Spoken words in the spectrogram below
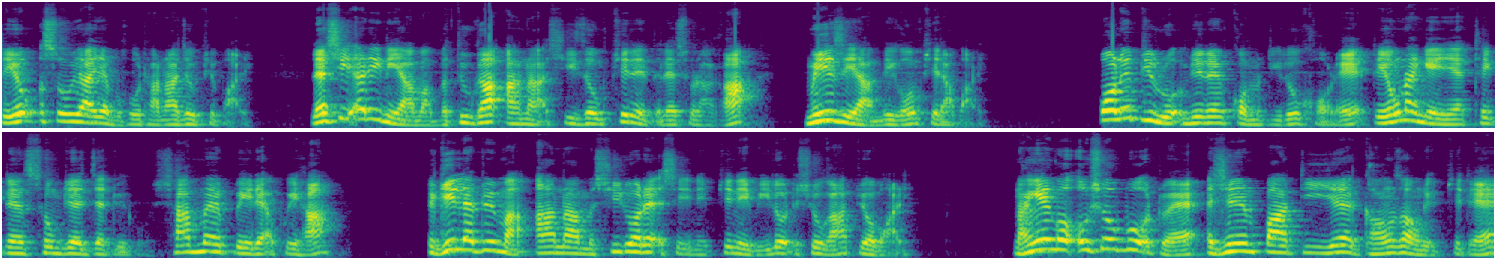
တရုတ်အစိုးရရဲ့ဗဟိုဌာနချုပ်ဖြစ်ပါတယ်။လက်ရှိအဲ့ဒီနေရာမှာဘသူကအာဏာအရှိဆုံးဖြစ်နေတယ်လဲဆိုတာက မေးစရာမေးခွန်းဖြစ်တာပါတယ်။ပေါ်လစ်ဗျူရိုအမြင့်တန်းကော်မတီလို့ခေါ်တဲ့တရုတ်နိုင်ငံရဲ့ထိပ်တန်းဆုံးဖြတ်ချက်တွေကိုရှားမှဲပေးတဲ့အဖွဲ့ဟာတကယ်လက်တွေ့မှာအာဏာမရှိတော့တဲ့အခြေအနေဖြစ်နေပြီလို့တချို့ကပြောပါတယ်။နိုင်ငံကိုအုပ်ချုပ်ဖို့အတွက်အရင်ပါတီရဲ့ခေါင်းဆောင်တွေဖြစ်တဲ့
